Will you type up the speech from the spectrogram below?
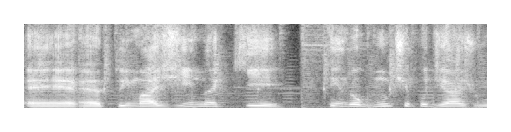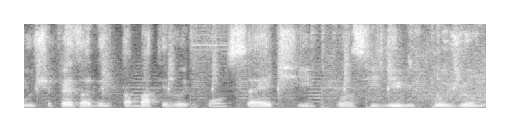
É, tu imagina que tendo algum tipo de ajuste, apesar dele estar tá batendo 8.7 lances livres por jogo,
